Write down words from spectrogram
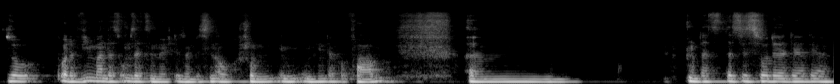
so, oder wie man das umsetzen möchte, so ein bisschen auch schon im, im Hinterkopf haben. Ähm, und das, das ist so der, der, der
